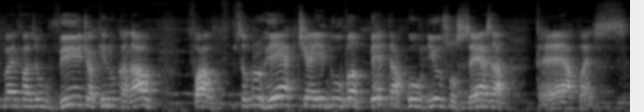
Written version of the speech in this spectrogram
gente vai fazer um vídeo aqui no canal fala sobre o react aí do Vampeta com o Nilson César. É, rapaz,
